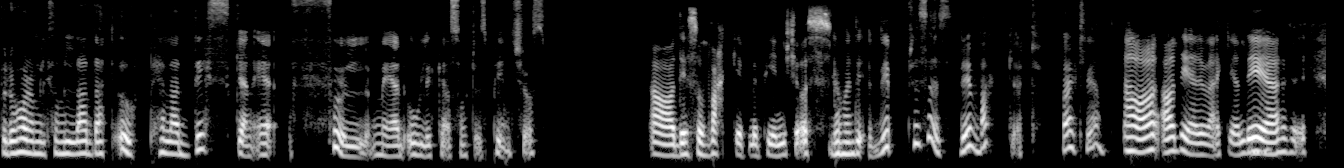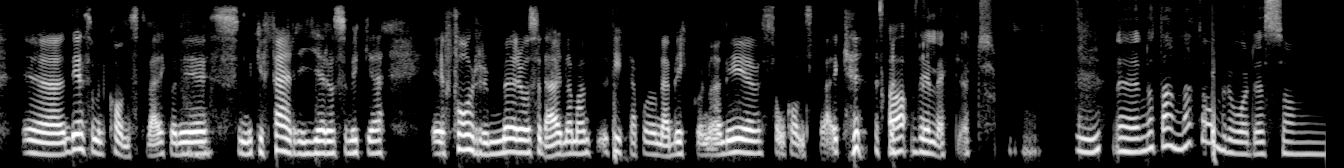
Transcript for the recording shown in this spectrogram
för då har de liksom laddat upp, hela disken är full med olika sorters pinchos. Ja, det är så vackert med pinchos. Ja, men det, det, precis, det är vackert. Verkligen. Ja, ja, det är det verkligen. Det är, eh, det är som ett konstverk och det är så mycket färger och så mycket eh, former och sådär när man tittar på de där brickorna. Det är som konstverk. Ja, det är läckert. Mm. Eh, något annat område som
